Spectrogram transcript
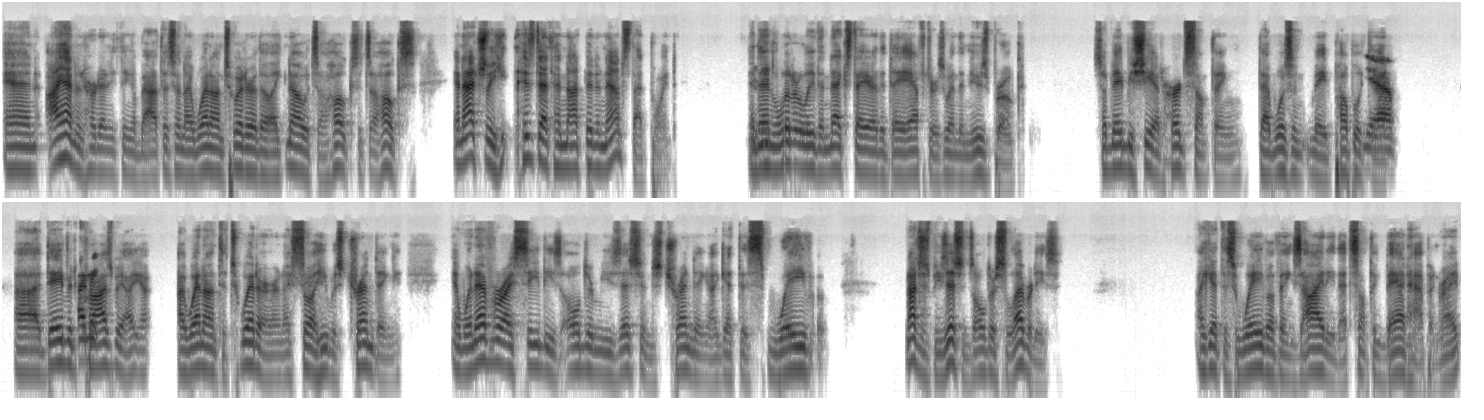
And I hadn't heard anything about this. And I went on Twitter. They're like, no, it's a hoax. It's a hoax. And actually, his death had not been announced at that point. And mm-hmm. then literally the next day or the day after is when the news broke. So maybe she had heard something that wasn't made public yeah. yet. Uh, David Crosby, I, mean, I I went onto Twitter and I saw he was trending. And whenever I see these older musicians trending, I get this wave, not just musicians, older celebrities. I get this wave of anxiety that something bad happened, right?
